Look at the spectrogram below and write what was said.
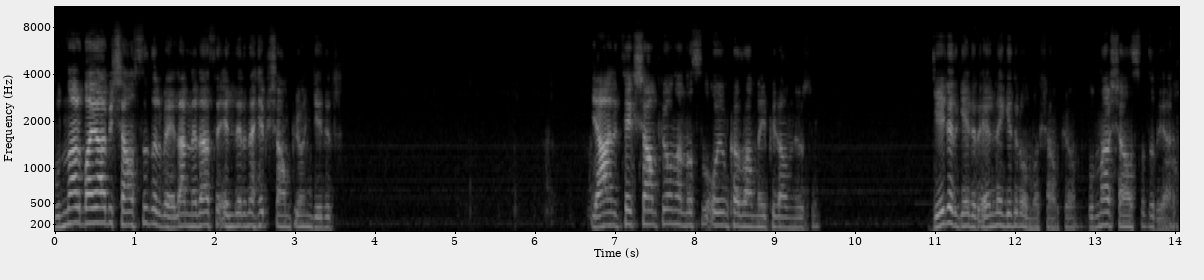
Bunlar bayağı bir şanslıdır beyler. Nedense ellerine hep şampiyon gelir. Yani tek şampiyona nasıl oyun kazanmayı planlıyorsun? Gelir gelir. Eline gelir olmak şampiyon. Bunlar şanslıdır yani.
